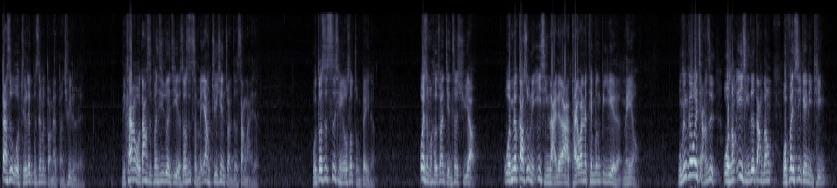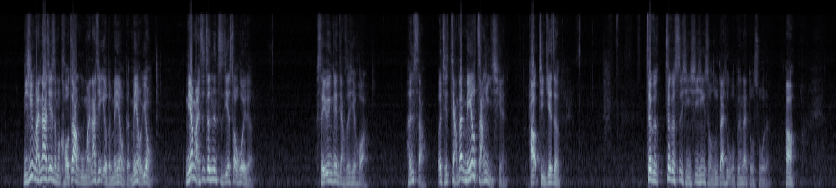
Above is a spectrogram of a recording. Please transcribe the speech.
但是我绝对不是那么短来短去的人。你看看我当时分析瑞基的时候是怎么样均线转折上来的，我都是事前有所准备的。为什么核酸检测需要？我有没有告诉你疫情来了啊，台湾的天崩地裂了没有？我跟各位讲的是，我从疫情这当中我分析给你听。你去买那些什么口罩股，买那些有的没有的没有用。你要买是真正直接受贿的，谁愿意跟你讲这些话？很少，而且讲在没有涨以前。好，紧接着这个这个事情，星星守株待兔，我不用再多说了。好，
